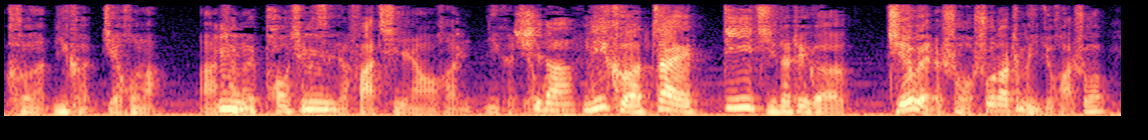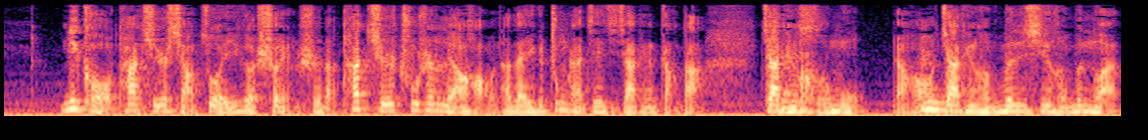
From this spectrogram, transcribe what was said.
和妮可结婚了啊，相当于抛弃了自己的发妻，然后和妮可结婚。嗯是的妮可在第一集的这个结尾的时候说到这么一句话，说。妮可她其实想做一个摄影师的，她其实出身良好嘛，她在一个中产阶级家庭长大，家庭和睦，然后家庭很温馨、很温暖，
